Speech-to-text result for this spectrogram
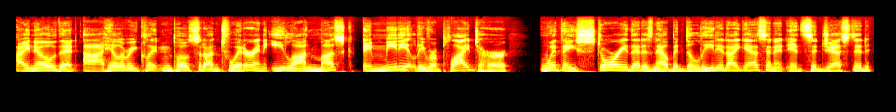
I know that uh, Hillary Clinton posted on Twitter, and Elon Musk immediately replied to her with a story that has now been deleted, I guess, and it, it suggested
